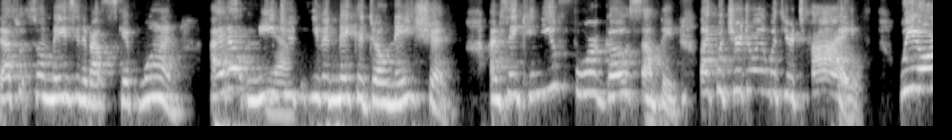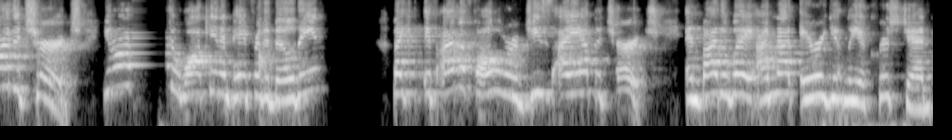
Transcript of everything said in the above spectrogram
That's what's so amazing about Skip One. I don't need yeah. you to even make a donation. I'm saying, can you forego something like what you're doing with your tithe? We are the church. You don't have to walk in and pay for the building. Like, if I'm a follower of Jesus, I am the church. And by the way, I'm not arrogantly a Christian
